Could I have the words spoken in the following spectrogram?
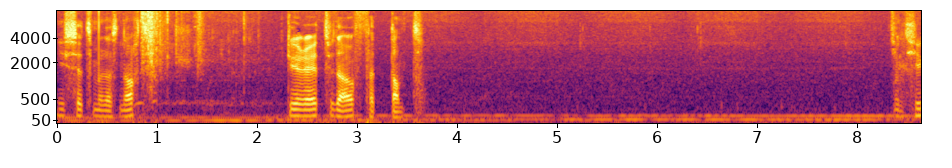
Ich setze mal das Nachtgerät wieder auf. Verdammt. Und hier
